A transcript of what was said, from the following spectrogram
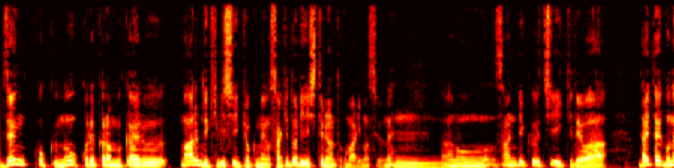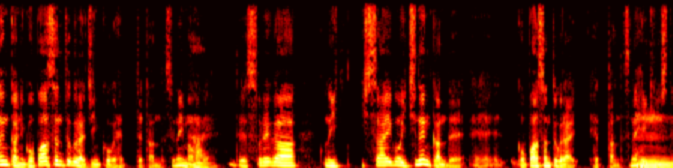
全国のこれから迎える、まあ、ある意味で厳しい局面を先取りしているようなところもありますよね。あの、三陸地域では、大体5年間に5%ぐらい人口が減ってたんですよね、今まで。はい、で、それが、この被災後1年間で、えー、5%ぐらい減ったんですね、平均して。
